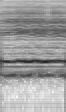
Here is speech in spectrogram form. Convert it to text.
Filho.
